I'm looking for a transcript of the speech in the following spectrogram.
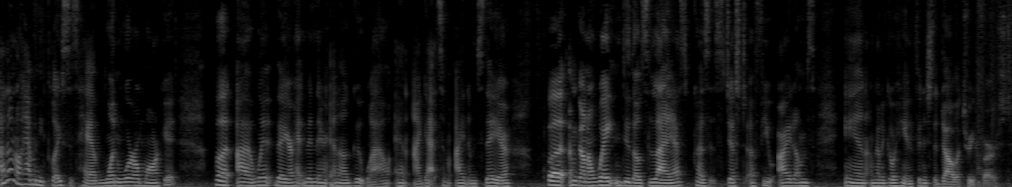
I don't know how many places have One World Market, but I went there, hadn't been there in a good while, and I got some items there. But I'm going to wait and do those last because it's just a few items, and I'm going to go ahead and finish the Dollar Tree first.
